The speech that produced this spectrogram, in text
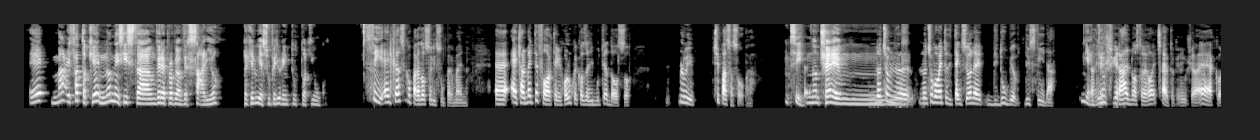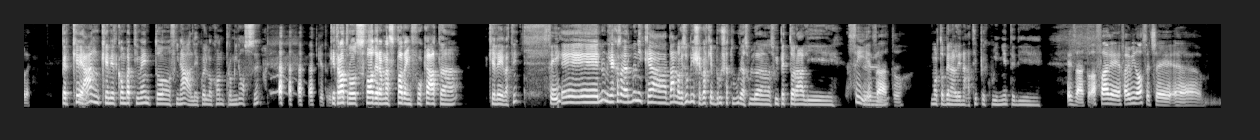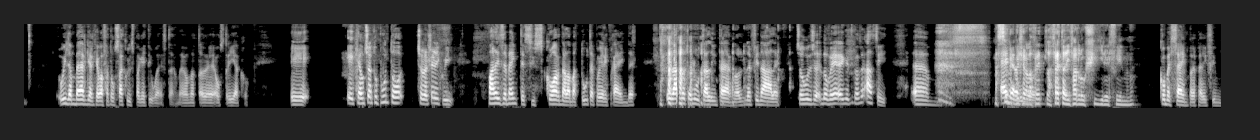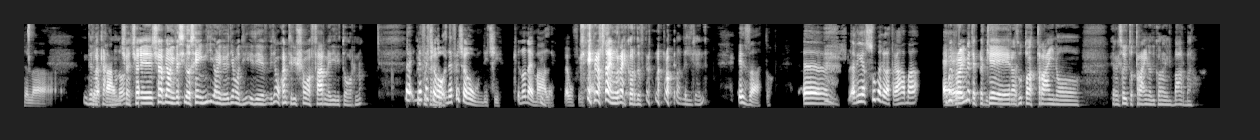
E- ma il fatto che non esista un vero e proprio avversario, perché lui è superiore in tutto a chiunque. Sì, è il classico paradosso di Superman. Eh, è talmente forte che qualunque cosa gli butti addosso, lui ci passa sopra. Sì, non c'è un... Non c'è un, non c'è un momento di tensione, di dubbio, di sfida. niente. Riuscirà il nostro eroe? Certo che riuscirà, eh, eccole. Perché Sì. anche nel combattimento finale, quello contro Minosse, che che tra l'altro sfodera una spada infuocata che levati, Sì, e l'unica cosa, l'unica danno che subisce è qualche bruciatura sul- sui pettorali sì, eh, esatto. molto ben allenati, per cui niente di... Esatto, a fare, a fare Minosse c'è ehm, William Berger che aveva fatto un sacco di spaghetti western, era un attore austriaco, e, e che a un certo punto c'è una scena in cui palesemente si scorda la battuta e poi riprende, e l'hanno tenuta all'interno, nel finale. Cioè, dove... cosa- Ah sì, ehm, Ma sembra invece era la fretta, la fretta di farlo uscire il film, no? come sempre per i film della... Della Della Canon. Canon. Cioè, cioè, cioè abbiamo investito 6 milioni, vediamo, di- di- vediamo quanti riusciamo a farne di ritorno. Beh, ne fecero, ne fecero 11, che non è male per un film. Che in realtà è un record per una roba del genere. Esatto. Ehm, riassumere la trama E poi probabilmente perché difficile. era tutto a traino, era il solito traino di Conan il Barbaro.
